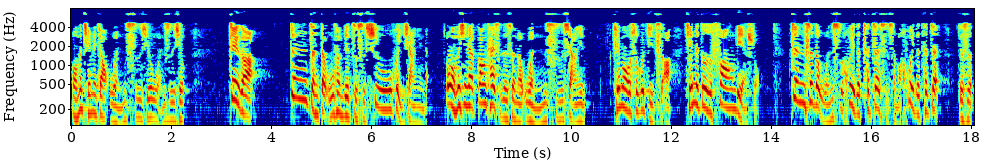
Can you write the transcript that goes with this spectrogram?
我们前面叫闻思修，闻思修，这个真正的无分别只是修会相应的。我们现在刚开始的时候呢，闻思相应。前面我说过几次啊，前面都是方便说，真实的文思会的特质是什么？会的特质就是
